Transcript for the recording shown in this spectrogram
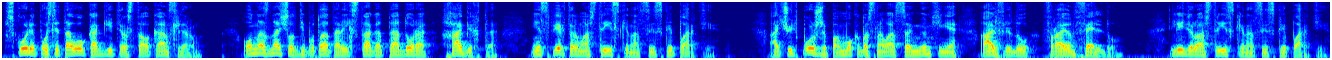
Вскоре после того, как Гитлер стал канцлером, он назначил депутата Рейхстага Теодора Хабихта инспектором австрийской нацистской партии, а чуть позже помог обосноваться в Мюнхене Альфреду Фрайенфельду лидеру австрийской нацистской партии,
